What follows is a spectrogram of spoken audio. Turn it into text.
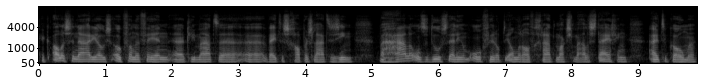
Kijk, alle scenario's, ook van de VN-klimaatwetenschappers, laten zien. We halen onze doelstelling om ongeveer op die anderhalve graad maximale stijging uit te komen.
